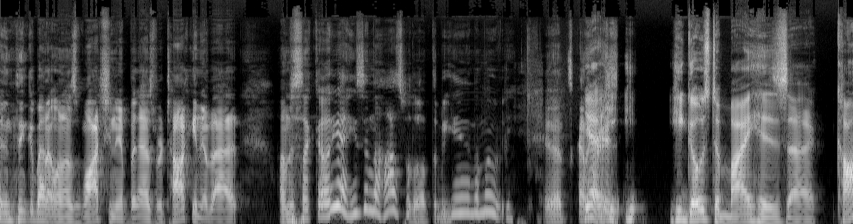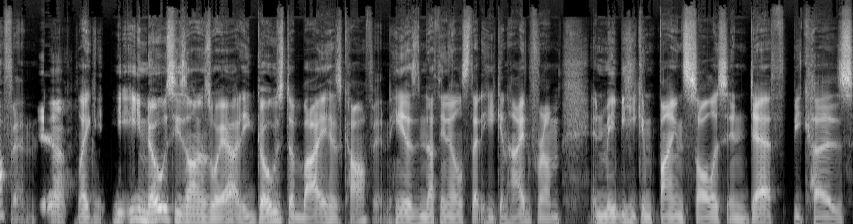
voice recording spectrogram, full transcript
didn't think about it when I was watching it, but as we're talking about it, I'm just like, oh yeah, he's in the hospital at the beginning of the movie. Yeah, that's kind of Yeah, crazy. he, he he goes to buy his uh, coffin. yeah, Like he, he knows he's on his way out. He goes to buy his coffin. He has nothing else that he can hide from, and maybe he can find solace in death because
